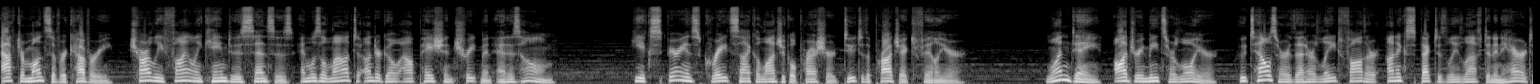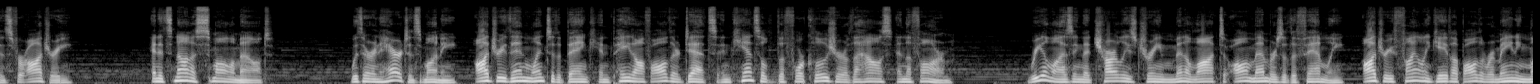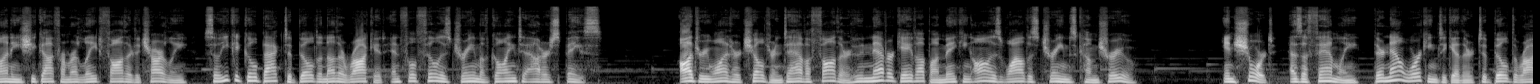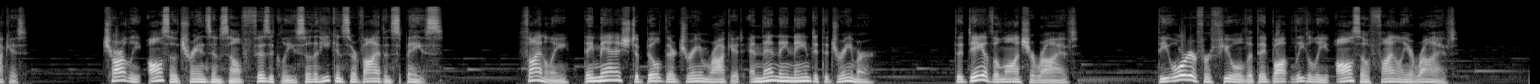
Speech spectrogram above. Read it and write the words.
After months of recovery, Charlie finally came to his senses and was allowed to undergo outpatient treatment at his home he experienced great psychological pressure due to the project failure. One day, Audrey meets her lawyer, who tells her that her late father unexpectedly left an inheritance for Audrey. And it's not a small amount. With her inheritance money, Audrey then went to the bank and paid off all their debts and canceled the foreclosure of the house and the farm. Realizing that Charlie's dream meant a lot to all members of the family, Audrey finally gave up all the remaining money she got from her late father to Charlie, so he could go back to build another rocket and fulfill his dream of going to outer space. Audrey wanted her children to have a father who never gave up on making all his wildest dreams come true. In short, as a family, they're now working together to build the rocket. Charlie also trains himself physically so that he can survive in space. Finally, they managed to build their dream rocket and then they named it the Dreamer. The day of the launch arrived. The order for fuel that they bought legally also finally arrived.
